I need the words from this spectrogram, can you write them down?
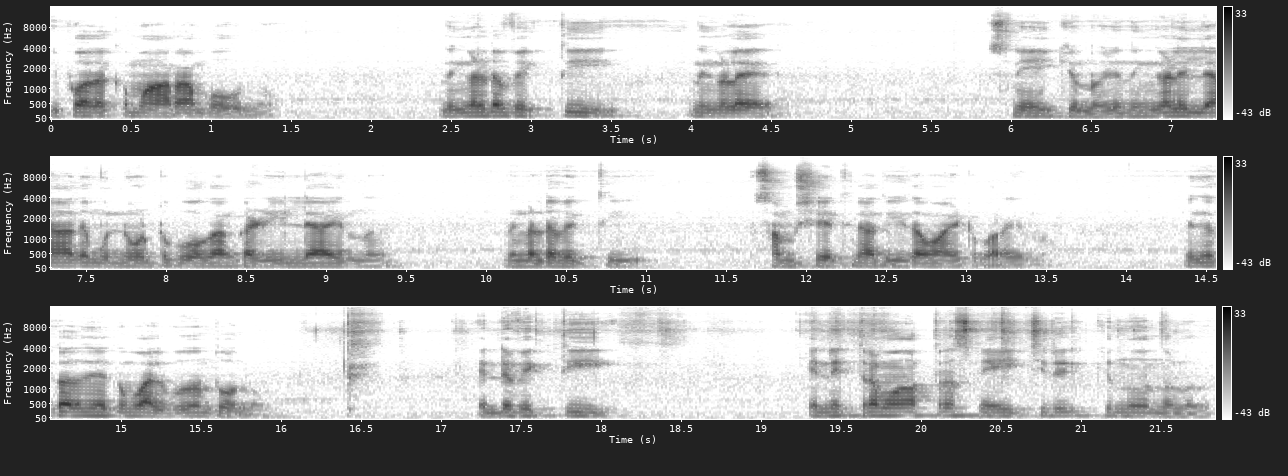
ഇപ്പോൾ അതൊക്കെ മാറാൻ പോകുന്നു. നിങ്ങളുടെ വ്യക്തി നിങ്ങളെ സ്നേഹിക്കുന്നു. ഇനി നിങ്ങളില്ലാതെ മുന്നോട്ട് പോകാൻ കഴിയില്ല എന്ന് നിങ്ങളുടെ വ്യക്തി സംശയത്തിന് അതീതമായിട്ട് പറയുന്നു. നിങ്ങൾക്കത് കേൾക്കുമ്പോൾ അത്ഭുതം തോന്നും. എന്റെ വ്യക്തി എന്നെ ഇത്രമാത്രം സ്നേഹിച്ചിരിക്കുന്നു എന്നുള്ളത്.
